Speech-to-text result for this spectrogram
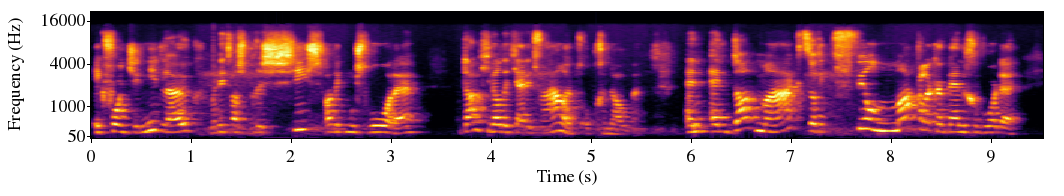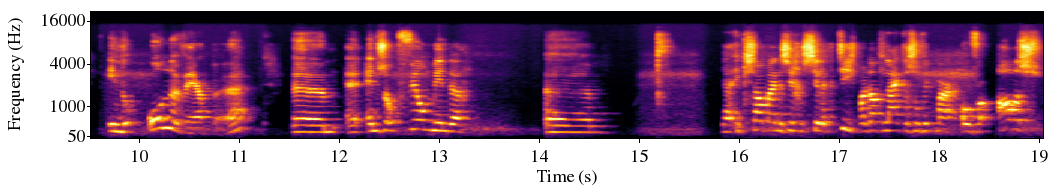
Ik vond je niet leuk, maar dit was precies wat ik moest horen. Dankjewel dat jij dit verhaal hebt opgenomen. En, en dat maakt dat ik veel makkelijker ben geworden in de onderwerpen. Um, en dus ook veel minder, um, ja, ik zou bijna zeggen selectief, maar dat lijkt alsof ik maar over alles,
